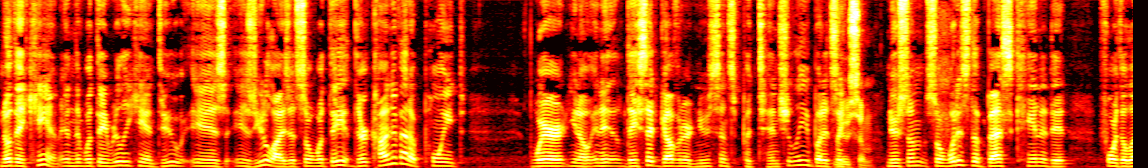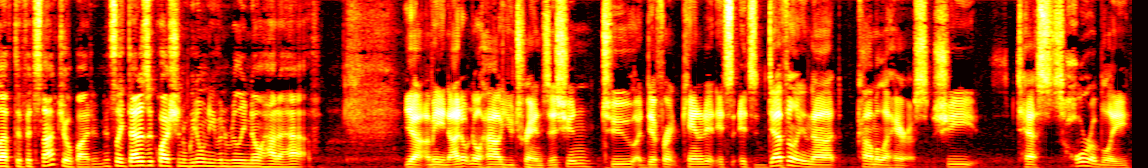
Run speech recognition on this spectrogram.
No, they can't. And then what they really can't do is is utilize it. So what they they're kind of at a point where you know, and it, they said Governor Newsom's potentially, but it's like Newsom. Newsom. So what is the best candidate for the left if it's not Joe Biden? It's like that is a question we don't even really know how to have. Yeah, I mean, I don't know how you transition to a different candidate. It's it's definitely not Kamala Harris. She tests horribly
